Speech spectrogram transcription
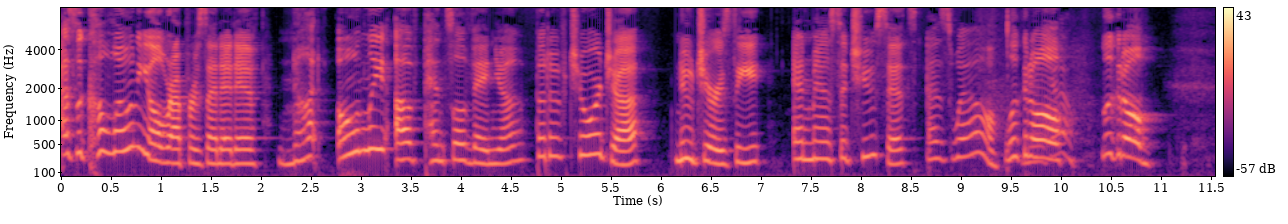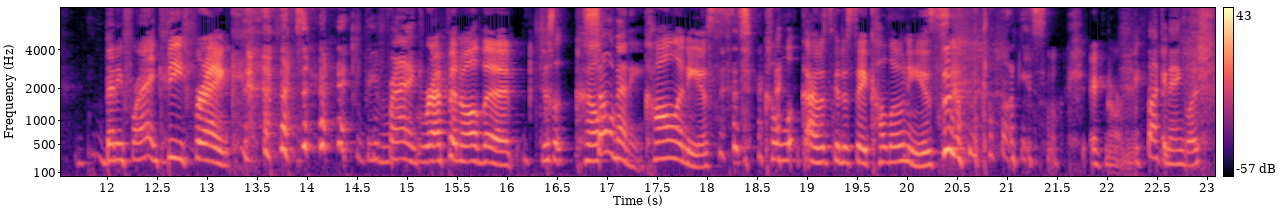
As a colonial representative not only of Pennsylvania, but of Georgia, New Jersey, and Massachusetts as well. Look at all, go. look at all Benny Frank. B. Frank That's right. Be Frank. repping all the just so many. colonies. Col- I was going to say colonies. Colonies. Ignore me. Fucking English.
